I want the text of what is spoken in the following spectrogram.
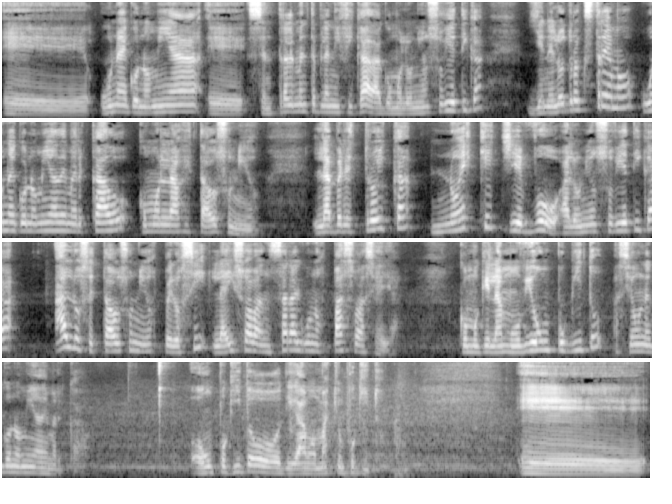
eh, una economía eh, centralmente planificada como la Unión Soviética y en el otro extremo una economía de mercado como en los Estados Unidos. La perestroika no es que llevó a la Unión Soviética a los Estados Unidos, pero sí la hizo avanzar algunos pasos hacia allá. Como que la movió un poquito hacia una economía de mercado. O un poquito, digamos, más que un poquito. Eh,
